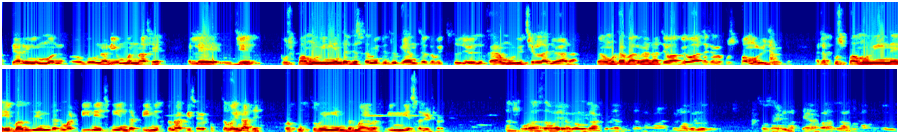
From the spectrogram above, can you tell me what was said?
અત્યારની ઉંમર બહુ નાની ઉંમરના છે એટલે જે પુષ્પા મૂવીની અંદર જે તમે કીધું કે એમ તો કે શું જોયું હતું. કયા મૂવી છેલ્લા જોયા હતા? તો એમાં મોટા ભાગના જવાબ એવા હતા કે અમે પુષ્પા મૂવી જોયું હતું. એટલે પુષ્પા મૂવીને એ બાજુની અંદરમાં ટીનેજની અંદર ટીનેજ તો ના કહી શકાય પુખ્ત વયના છે. પણ પુખ્ત વયની અંદરમાં એમાં ફિલ્મની અસર હેઠળ થોડા સમય અગાઉ ગાંઠોડિયા વિસ્તારમાં બનાવ બન્યો હતો. સોસાયટીમાં ત્યારબાદ રામપુરમાં થયું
